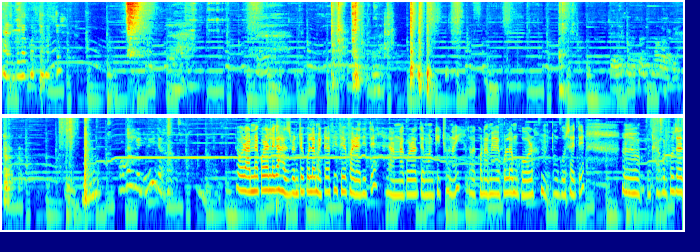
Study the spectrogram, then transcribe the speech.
কাজগুলো করতে করতে তো রান্না করার লেগে হাজব্যান্ডে করলাম একটা ফিফে ফাড়া দিতে। রান্না করার তেমন কিছু নাই। তো এখন আমি পড়লাম ঘর গোসাইতে ঠাকুর পূজার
